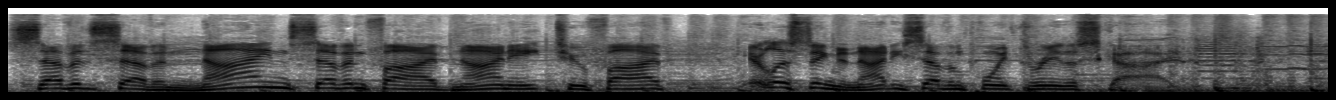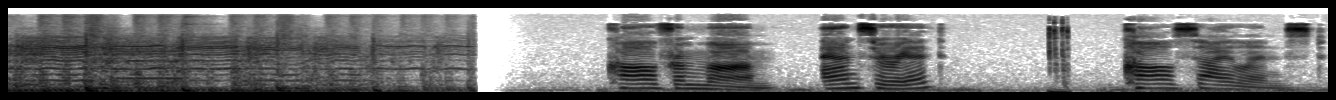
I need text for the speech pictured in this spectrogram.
877 975 9825. You're listening to 97.3 The Sky. Call from mom. Answer it. Call silenced.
